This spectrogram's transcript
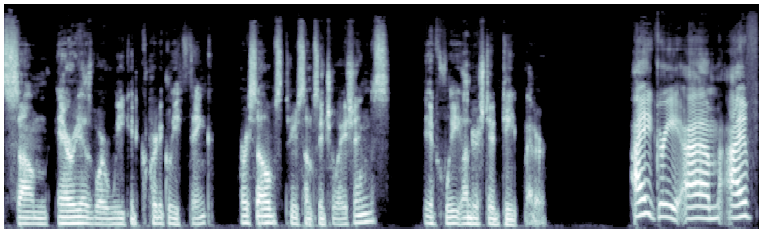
some areas where we could critically think ourselves through some situations if we understood gait better. I agree. Um, I've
